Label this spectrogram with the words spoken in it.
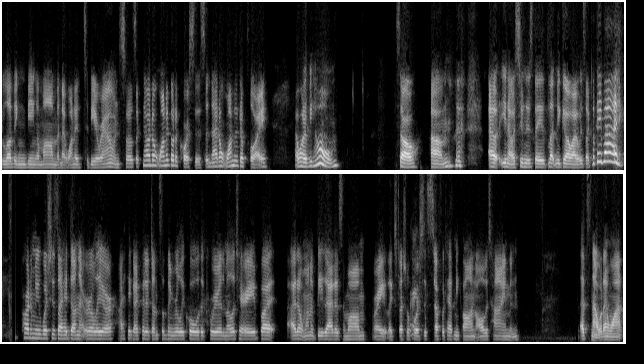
loving being a mom and I wanted to be around. So I was like, no, I don't want to go to courses and I don't want to deploy. I want to be home. So, um, I, you know, as soon as they let me go, I was like, okay, bye. Part of me wishes I had done that earlier. I think I could have done something really cool with a career in the military, but I don't want to be that as a mom, right? Like special right. forces stuff would have me gone all the time and that's not what I want.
